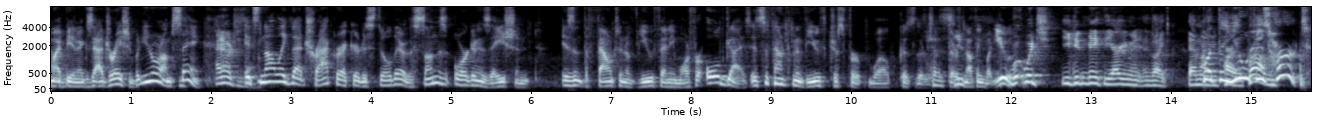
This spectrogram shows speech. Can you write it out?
might be an exaggeration, but you know what I'm saying. I know what you're saying. It's not like that track record is still there. The Suns organization isn't the fountain of youth anymore for old guys. It's the fountain of youth just for well, because there's, there's nothing but youth. Which you could make the argument uh, like that might. But the youth is hurt.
